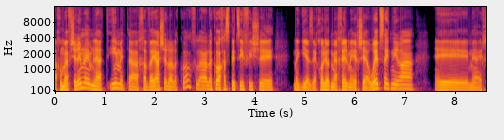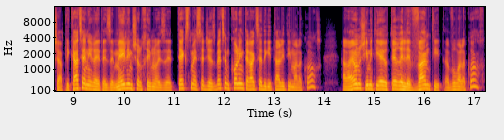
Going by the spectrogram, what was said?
אנחנו מאפשרים להם להתאים את החוויה של הלקוח ללקוח הספציפי שמגיע זה יכול להיות מהחל מאיך שה website נראה אה, מאיך שהאפליקציה נראית איזה מיילים שולחים לו איזה text messages בעצם כל אינטראקציה דיגיטלית עם הלקוח. הרעיון הוא שאם היא תהיה יותר רלוונטית עבור הלקוח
